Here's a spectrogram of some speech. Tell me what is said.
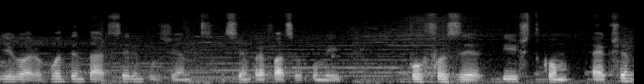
E agora vou tentar ser inteligente, sempre é fácil comigo. Vou fazer isto como action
